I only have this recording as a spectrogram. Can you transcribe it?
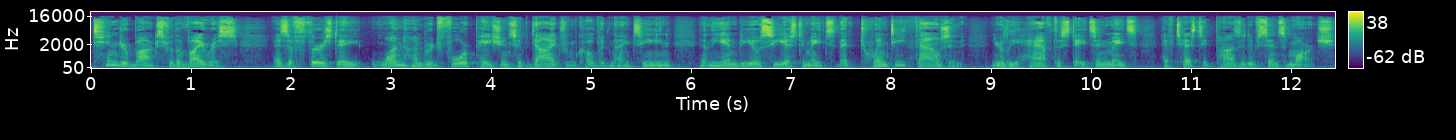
tinderbox for the virus. As of Thursday, 104 patients have died from COVID 19, and the MDOC estimates that 20,000, nearly half the state's inmates, have tested positive since March.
